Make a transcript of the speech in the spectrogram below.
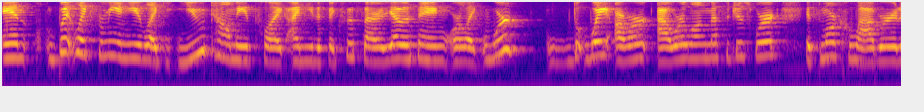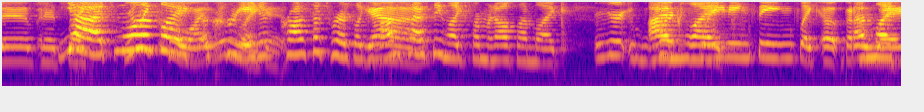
And but like for me and you, like you tell me it's like I need to fix this that or the other thing, or like we're the way our hour long messages work, it's more collaborative and it's yeah, like, it's more really like cool. A really creative like process. Whereas like Yeah. if I'm texting like someone else, I'm like, You're, you're I'm, explaining things like a better I'm like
